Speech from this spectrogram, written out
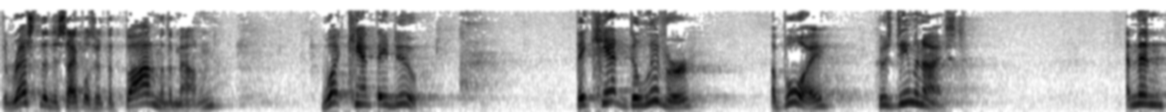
The rest of the disciples are at the bottom of the mountain. What can't they do? They can't deliver a boy who's demonized. And then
